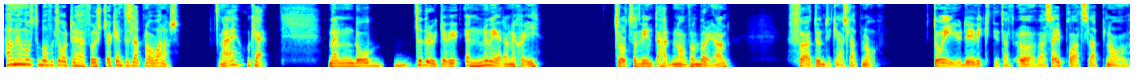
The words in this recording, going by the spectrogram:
Ja, men jag måste bara få klart det här först. Jag kan inte slappna av annars. Nej, okej. Okay. Men då förbrukar vi ännu mer energi. Trots att vi inte hade någon från början. För att du inte kan slappna av. Då är ju det viktigt att öva sig på att slappna av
